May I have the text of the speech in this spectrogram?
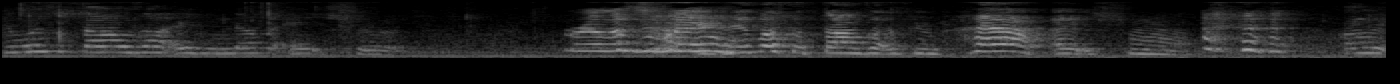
Give us a thumbs up if you never ate shrimp. Really, Jordan? Give us a thumbs up if you have ate shrimp. I mean,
